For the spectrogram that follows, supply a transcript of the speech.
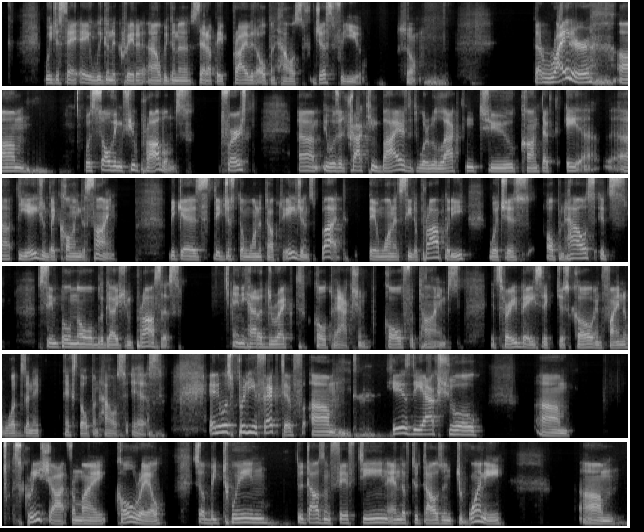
we just say, hey, we're going to create a, uh, we're going to set up a private open house just for you. So that rider um, was solving few problems. First, um, it was attracting buyers that were reluctant to contact a, uh, uh, the agent by calling the sign because they just don't want to talk to agents, but they want to see the property, which is open house. It's simple, no obligation process. And he had a direct call to action, call for times. It's very basic. Just call and find out what the next next open house is. And it was pretty effective. Um, here's the actual um, screenshot from my CallRail. So between 2015 end of 2020, um,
